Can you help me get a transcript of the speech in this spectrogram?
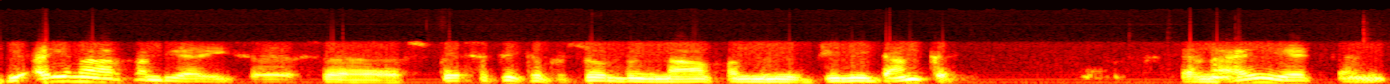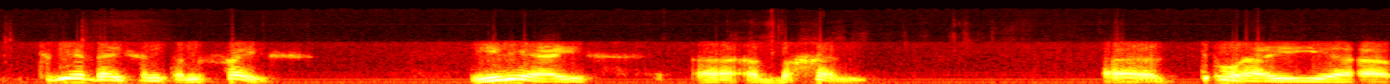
die eienaar van die huis is 'n uh, spesifieke persoon met die naam van meneer Jimmy Duncan. En hy het in 2005 hierdie huis uh, begin. Uh toe hy 'n uh,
